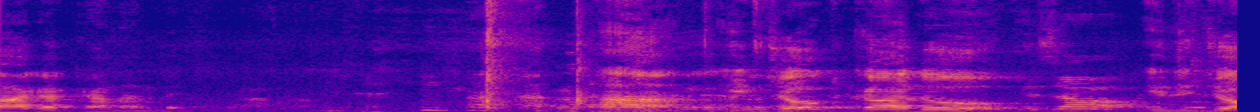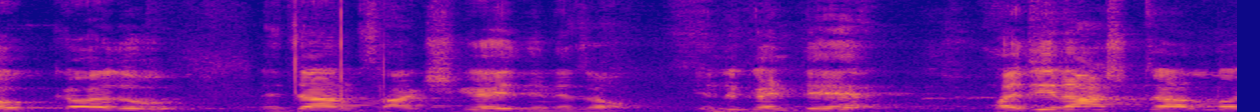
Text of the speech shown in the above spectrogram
బాగా కనండి. ఈ జోక్ కాదు. ఇది జోక్ కాదు. నిజాం సాక్షిగా ఇది నిజం. ఎందుకంటే పది రాష్ట్రాల్లో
